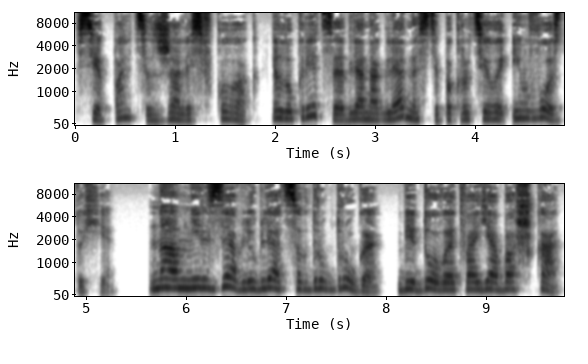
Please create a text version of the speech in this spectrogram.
Все пальцы сжались в кулак, и Лукреция для наглядности покрутила им в воздухе. «Нам нельзя влюбляться в друг друга, бедовая твоя башка!»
